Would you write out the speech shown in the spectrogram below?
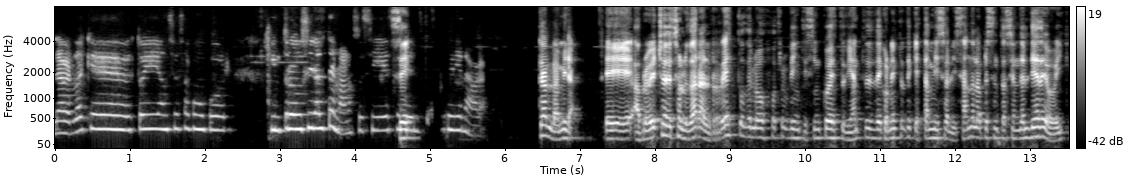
la verdad es que estoy ansiosa como por introducir al tema. No sé si es sí. bien ahora. Carla, mira, eh, aprovecho de saludar al resto de los otros 25 estudiantes de Conéctate que están visualizando la presentación del día de hoy,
